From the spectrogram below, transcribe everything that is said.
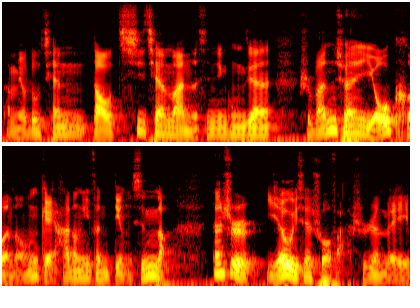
他们有六千到七千万的薪金空间，是完全有可能给哈登一份顶薪的。但是也有一些说法是认为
